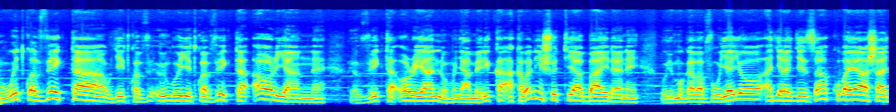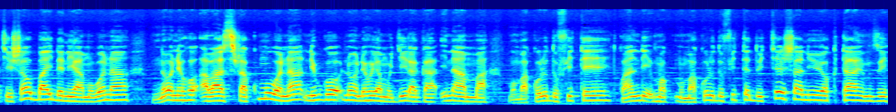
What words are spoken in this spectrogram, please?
uwitwa Victor uyu nguyu yitwa Victor Orion Victor Orion ni umunyamerika akaba n'inshuti ya Biden. Uyu mugabo avuyeyo agerageza kuba yashakisha aho Biden yamubona noneho abasha kumubona ni bwo noneho yamugiraga inama. Mu makuru dufite twandi mu makuru dufite dukesha New York Times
